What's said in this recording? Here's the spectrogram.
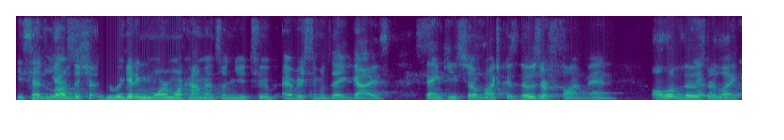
He said, "Love Yes. the show." We're getting more and more comments on YouTube every single day, guys. Thank you so much because those are fun, man. All of those are like,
